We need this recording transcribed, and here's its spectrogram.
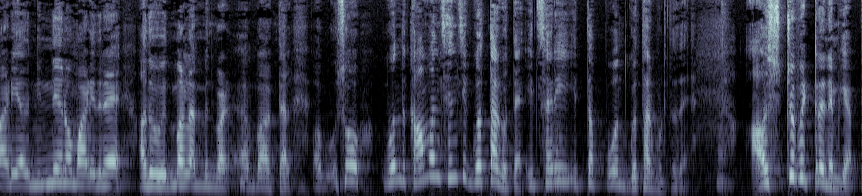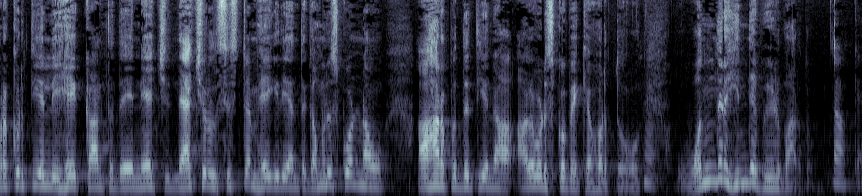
ಮಾಡಿ ಅದು ನಿನ್ನೇನೋ ಮಾಡಿದರೆ ಅದು ಇದು ಮಾಡ ಆಗ್ತಾರೆ ಸೊ ಒಂದು ಕಾಮನ್ ಸೆನ್ಸಿಗೆ ಗೊತ್ತಾಗುತ್ತೆ. ಇದು ಸರಿ ಇದು ತಪ್ಪು ಅಂತ ಗೊತ್ತಾಗ್ಬಿಡ್ತದೆ. ಅಷ್ಟು ಬಿಟ್ಟರೆ ನಿಮಗೆ ಪ್ರಕೃತಿಯಲ್ಲಿ ಹೇಗೆ ಕಾಣ್ತದೆ ನೇಚ್ ನ್ಯಾಚುರಲ್ ಸಿಸ್ಟಮ್ ಹೇಗಿದೆ ಅಂತ ಗಮನಿಸ್ಕೊಂಡು ನಾವು ಆಹಾರ ಪದ್ಧತಿಯನ್ನು ಅಳವಡಿಸ್ಕೋಬೇಕೆ ಹೊರತು ಒಂದರ ಹಿಂದೆ ಬೀಳಬಾರ್ದು. ಓಕೆ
